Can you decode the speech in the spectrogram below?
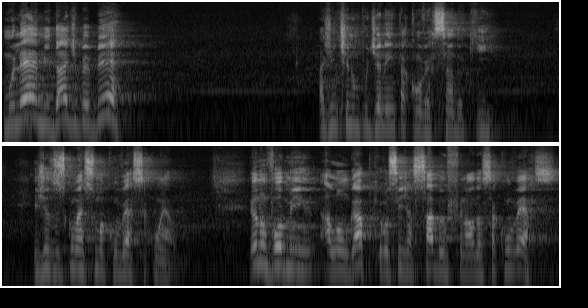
Mulher, me dá de beber. A gente não podia nem estar conversando aqui. E Jesus começa uma conversa com ela. Eu não vou me alongar porque vocês já sabem o final dessa conversa.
